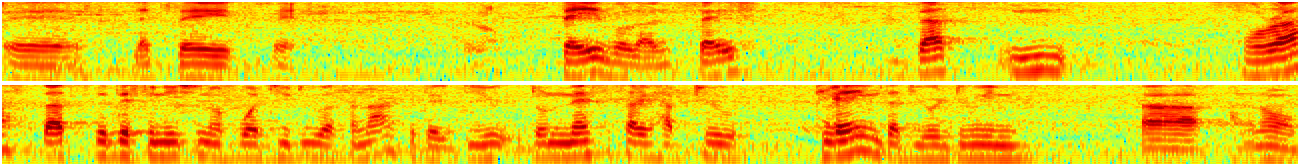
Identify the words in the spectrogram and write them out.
uh, let's say uh, stable and safe, that's for us that's the definition of what you do as an architect. You don't necessarily have to claim that you're doing uh, I don't know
